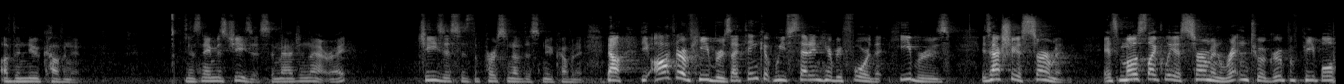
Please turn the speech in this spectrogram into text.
of the new covenant. His name is Jesus. Imagine that, right? Jesus is the person of this new covenant. Now, the author of Hebrews, I think we've said in here before that Hebrews is actually a sermon. It's most likely a sermon written to a group of people.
